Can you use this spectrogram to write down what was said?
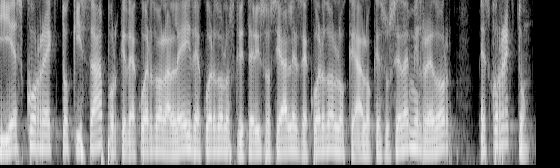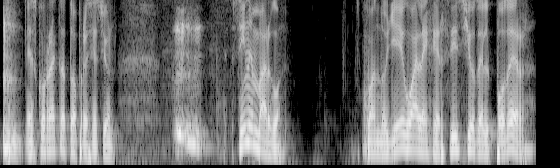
Y es correcto quizá porque de acuerdo a la ley, de acuerdo a los criterios sociales, de acuerdo a lo que, a lo que sucede a mi alrededor, es correcto, es correcta tu apreciación. Sin embargo, cuando llego al ejercicio del poder,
